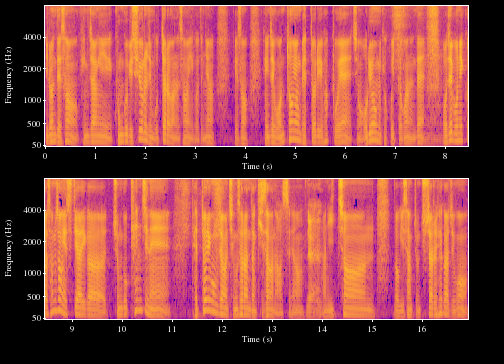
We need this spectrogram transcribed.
이런 데서 굉장히 공급이 수요를 지금 못 따라가는 상황이거든요. 그래서 굉장히 원통형 배터리 확보에 지금 어려움을 겪고 있다고 하는데 어제 보니까 삼성 SDI가 중국 텐진에 배터리 공장을 증설한다는 기사가 나왔어요. 네. 한 2천억 이상 좀 투자를 해가지고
